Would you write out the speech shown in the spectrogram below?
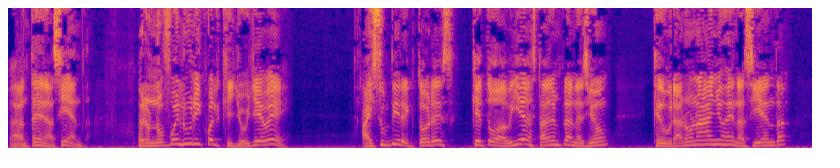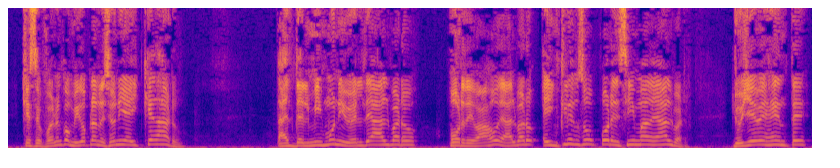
antes en Hacienda, pero no fue el único al que yo llevé. Hay subdirectores que todavía están en planeación, que duraron años en Hacienda, que se fueron conmigo a planeación y ahí quedaron. Del mismo nivel de Álvaro, por debajo de Álvaro e incluso por encima de Álvaro. Yo llevé gente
